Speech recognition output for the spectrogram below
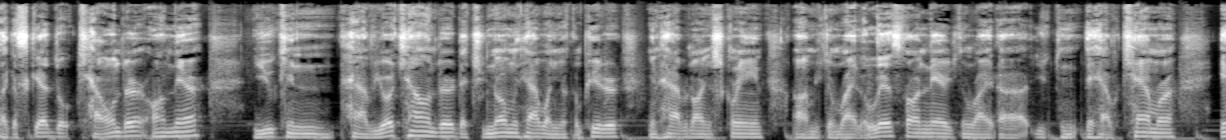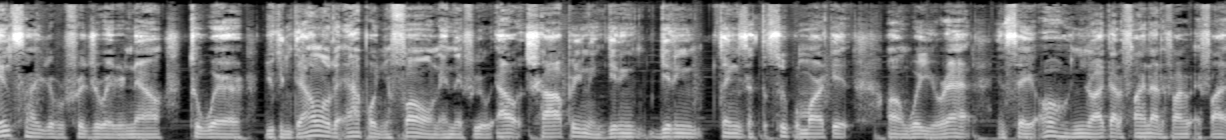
like a scheduled calendar on there, you can have your calendar that you normally have on your computer. Can have it on your screen. Um, you can write a list on there. You can write, uh, you can, they have a camera inside your refrigerator now to where you can download the app on your phone. And if you're out shopping and getting, getting things at the supermarket, um, where you're at and say, Oh, you know, I got to find out if I, if I,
